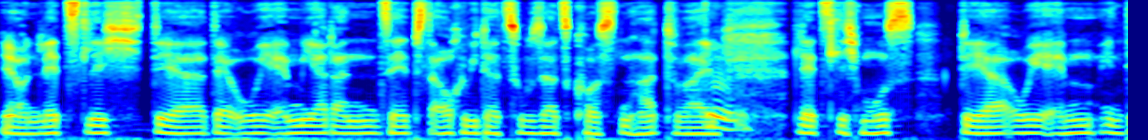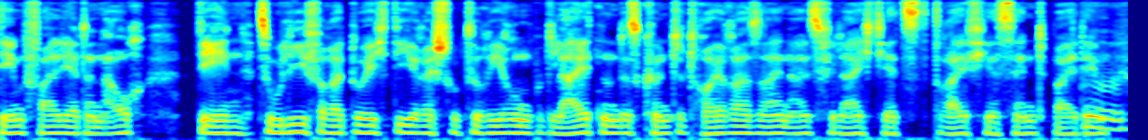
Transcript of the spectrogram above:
Ja, und letztlich der, der OEM ja dann selbst auch wieder Zusatzkosten hat, weil mhm. letztlich muss der OEM in dem Fall ja dann auch den Zulieferer durch die Restrukturierung begleiten und es könnte teurer sein als vielleicht jetzt drei, vier Cent bei dem mhm.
